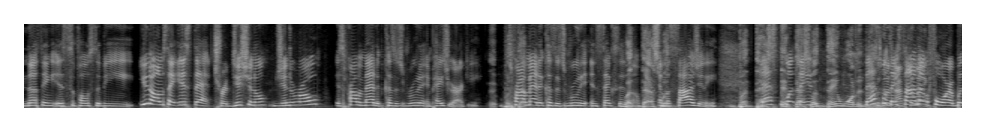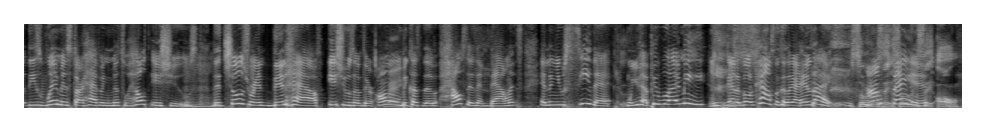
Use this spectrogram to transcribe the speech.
nothing is supposed to be, you know what I'm saying? It's that traditional gender role. It's problematic because it's rooted in patriarchy. But it's problematic because it's rooted in sexism But that's and what- misogyny. But that's if that's what they want to do. That's what they I feel signed up for. But these women start having mental health issues. Mm-hmm. The children then have issues of their own Right. because the house isn't balanced. And then you see that when you have people like me, you got to go to counseling because I got anxiety. so we're gonna I'm say so we're gonna say all.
